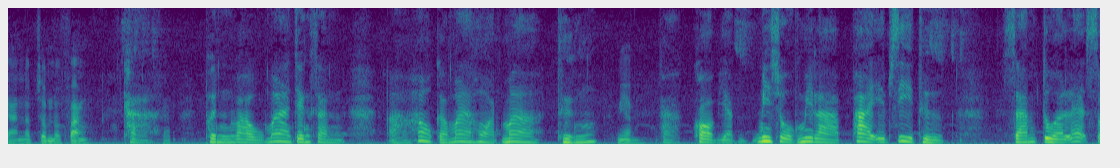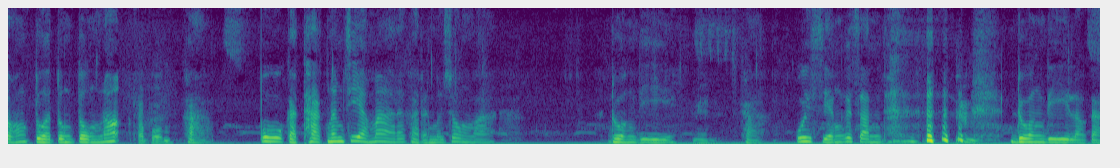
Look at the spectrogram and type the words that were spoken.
การรับชมรับฟัง ค่ะ ครับเพิ่นเว้ามาจังสันอ่าเฮาก็มาหอดมาถึงแม่นค่ะ ขอบอยากมีโชคมีลาภพาเอฟซีถึกสามตัวและสองตัวตรงๆ เนาะครับผม ค่ะ ปูกับทักน้ำเชี่ยมาแล้วค่ะท่านผู้ชมว่า ดวงดีแม่นค่ะ อุ้ยเสียงก็สันดวงดีแล้วก็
